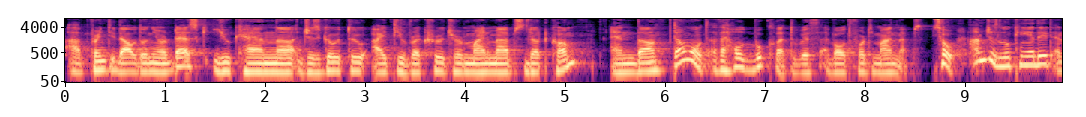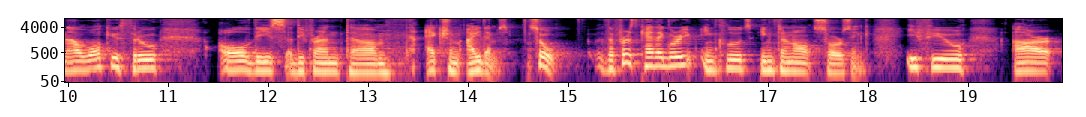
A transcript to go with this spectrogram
uh, printed out on your desk, you can uh, just go to itrecruitermindmaps.com and uh, download the whole booklet with about 40 mind maps. So I'm just looking at it and I'll walk you through all these different um, action items. So the first category includes internal sourcing. If you are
